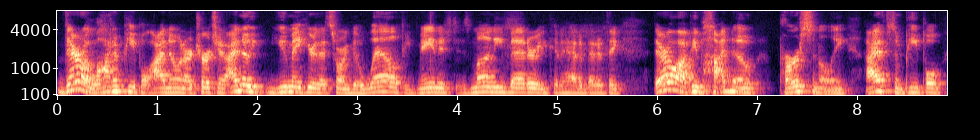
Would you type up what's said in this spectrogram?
there are a lot of people I know in our church, and I know you may hear that story and go, well, if he'd managed his money better, he could have had a better thing. There are a lot of people I know personally. I have some people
